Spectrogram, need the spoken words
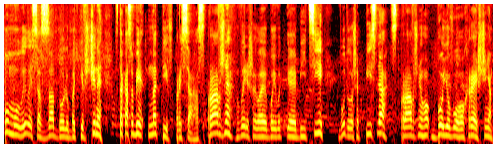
помолилися за долю батьківщини. Така собі напівприсяга. Справжня вирішили бойовики бійці. Буде лише після справжнього бойового хрещення.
